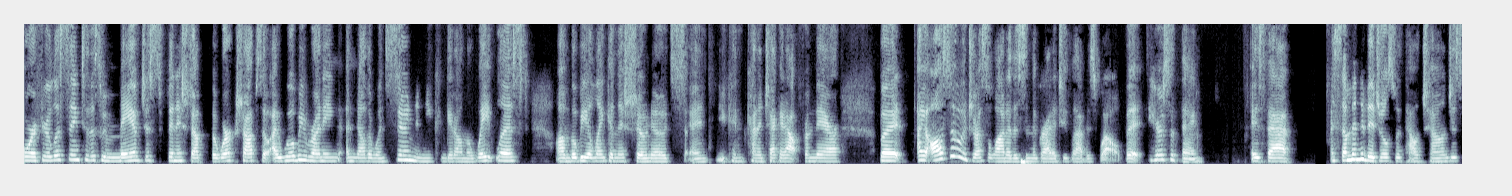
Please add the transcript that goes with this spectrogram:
or if you're listening to this, we may have just finished up the workshop. So I will be running another one soon and you can get on the wait list. Um, there'll be a link in the show notes and you can kind of check it out from there. But I also address a lot of this in the gratitude lab as well. But here's the thing is that some individuals with health challenges,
